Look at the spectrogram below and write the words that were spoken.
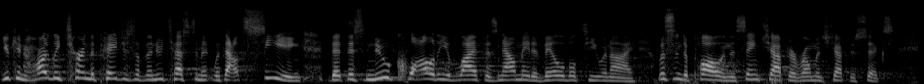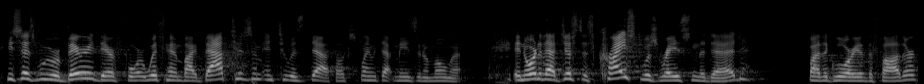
You can hardly turn the pages of the New Testament without seeing that this new quality of life is now made available to you and I. Listen to Paul in the same chapter, Romans chapter 6. He says, We were buried, therefore, with him by baptism into his death. I'll explain what that means in a moment. In order that just as Christ was raised from the dead, by the glory of the Father,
